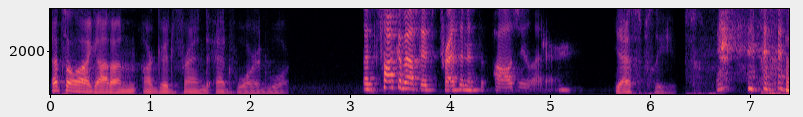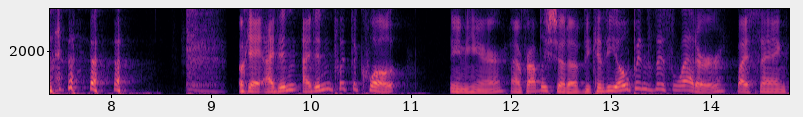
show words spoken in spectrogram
that's all I got on our good friend Edward Ward. Let's talk about this president's apology letter. Yes, please. okay, I didn't I didn't put the quote in here. I probably should have because he opens this letter by saying,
